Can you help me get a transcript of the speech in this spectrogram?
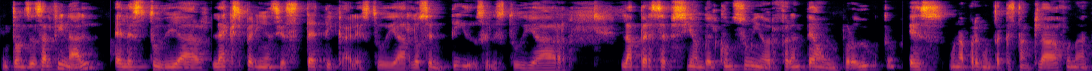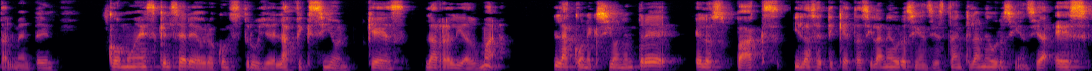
entonces, al final, el estudiar la experiencia estética, el estudiar los sentidos, el estudiar la percepción del consumidor frente a un producto, es una pregunta que está anclada fundamentalmente en cómo es que el cerebro construye la ficción que es la realidad humana. La conexión entre los packs y las etiquetas y la neurociencia está en que la neurociencia es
